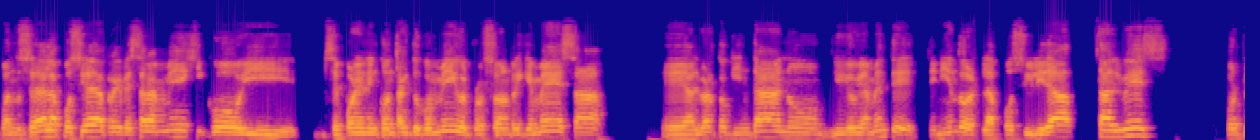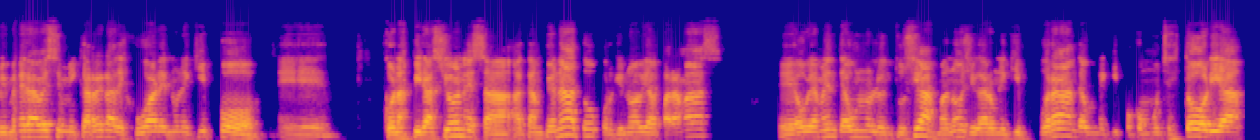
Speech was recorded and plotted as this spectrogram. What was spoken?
cuando se da la posibilidad de regresar a México y se ponen en contacto conmigo el profesor Enrique Mesa, eh, Alberto Quintano, y obviamente teniendo la posibilidad, tal vez por primera vez en mi carrera de jugar en un equipo eh, con aspiraciones a, campeonato, porque no había para más. Eh, obviamente a uno lo entusiasma, ¿no? Llegar a un equipo grande, a un equipo con mucha historia.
